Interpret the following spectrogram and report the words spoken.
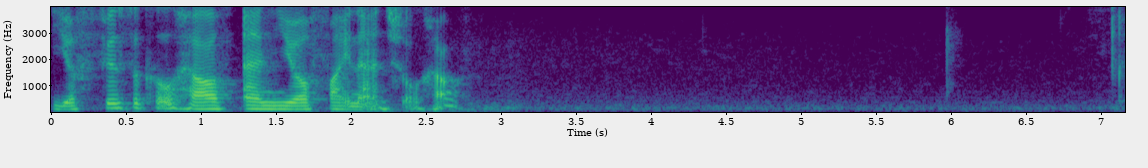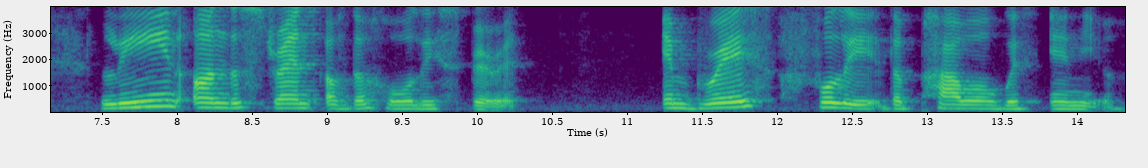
your physical health, and your financial health. Lean on the strength of the Holy Spirit. Embrace fully the power within you.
